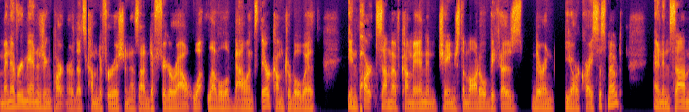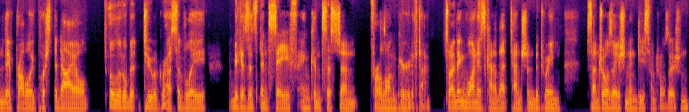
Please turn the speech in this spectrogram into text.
Um, and every managing partner that's come to fruition has had to figure out what level of balance they're comfortable with. In part, some have come in and changed the model because they're in PR crisis mode. And in some, they've probably pushed the dial a little bit too aggressively because it's been safe and consistent for a long period of time. So I think one is kind of that tension between centralization and decentralization.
